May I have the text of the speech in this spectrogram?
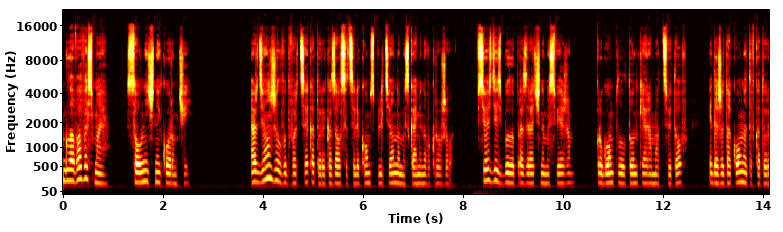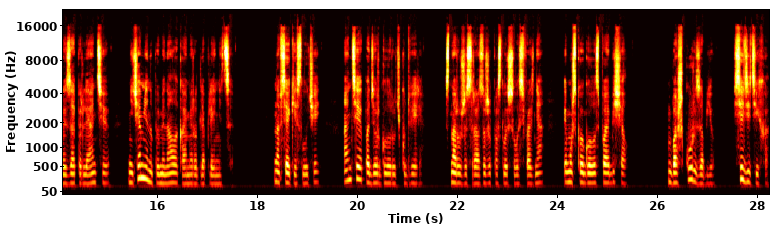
Глава восьмая. Солнечный кормчий. Ордеон жил во дворце, который казался целиком сплетенным из каменного кружева. Все здесь было прозрачным и свежим, кругом плыл тонкий аромат цветов, и даже та комната, в которой заперли Антию, ничем не напоминала камеру для пленницы. На всякий случай Антия подергала ручку двери. Снаружи сразу же послышалась возня, и мужской голос пообещал. «Башку разобью. Сиди тихо».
